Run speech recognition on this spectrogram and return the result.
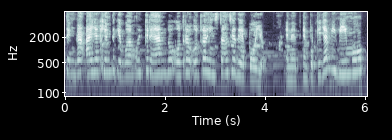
tenga, haya gente que podamos ir creando otra, otras instancias de apoyo en porque ya vivimos,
